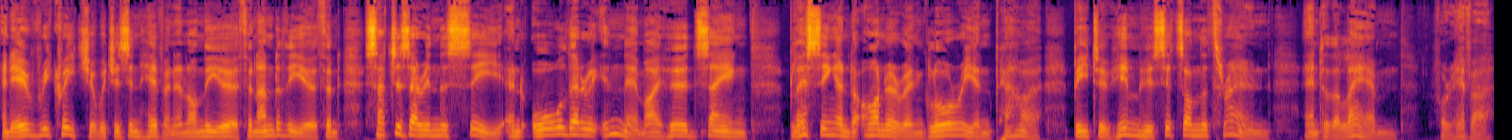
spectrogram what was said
and every creature which is in heaven and on the earth and under the earth, and such as are in the sea, and all that are in them, I heard saying, Blessing and honour and glory and power be to him who sits on the throne and to the Lamb for ever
